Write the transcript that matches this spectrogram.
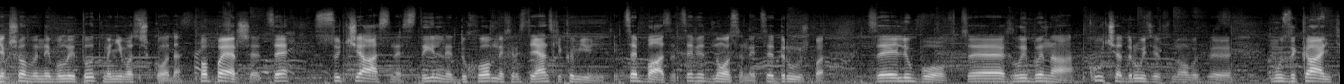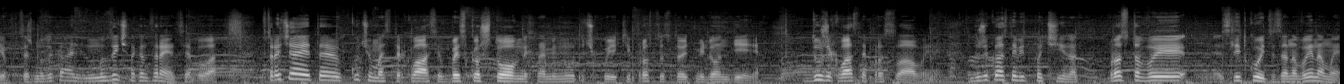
Якщо ви не були тут, мені вас шкода. По-перше, це сучасне, стильне, духовне християнське ком'юніті. Це база, це відносини, це дружба, це любов, це глибина, куча друзів нових, е, музикантів. Це ж музикан... музична конференція була. Втрачаєте кучу майстер-класів безкоштовних на минуточку, які просто стоять мільйон денег. Дуже класне прославлення, дуже класний відпочинок. Просто ви слідкуйте за новинами.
